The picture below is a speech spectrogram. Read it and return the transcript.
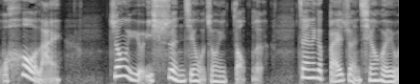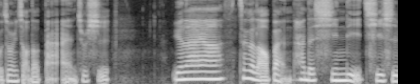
我后来终于有一瞬间，我终于懂了，在那个百转千回里，我终于找到答案，就是原来啊，这个老板他的心里其实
